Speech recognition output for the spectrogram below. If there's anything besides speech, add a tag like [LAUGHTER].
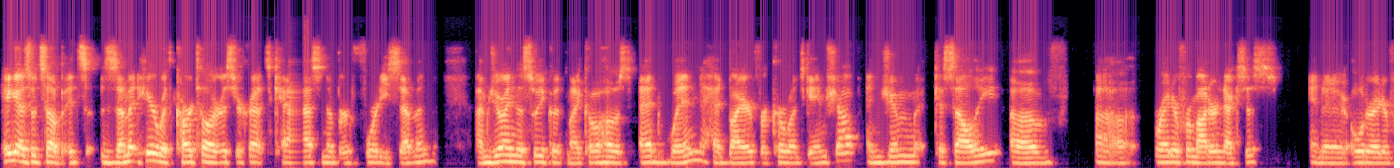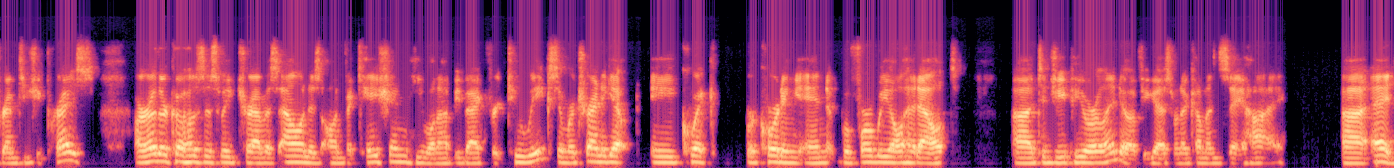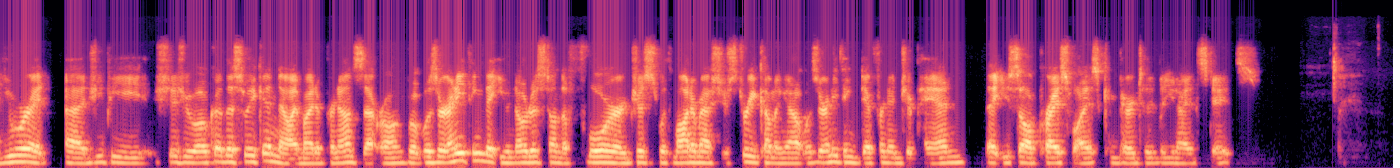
Hey guys, what's up? It's Zemet here with Cartel Aristocrats cast number 47. I'm joined this week with my co-host Ed Wynn, head buyer for Kerwin's Game Shop, and Jim Casali of uh, writer for Modern Nexus and an old writer for MTG Price. Our other co-host this week, Travis Allen, is on vacation. He will not be back for two weeks, and we're trying to get a quick recording in before we all head out uh, to GP Orlando. If you guys want to come and say hi. Uh, Ed, you were at uh, GP Shizuoka this weekend. Now I might have pronounced that wrong, but was there anything that you noticed on the floor just with Modern Masters 3 coming out? Was there anything different in Japan that you saw price wise compared to the United States?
